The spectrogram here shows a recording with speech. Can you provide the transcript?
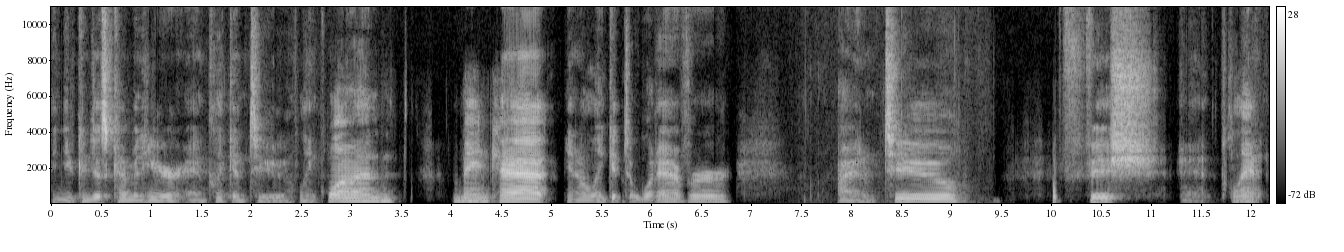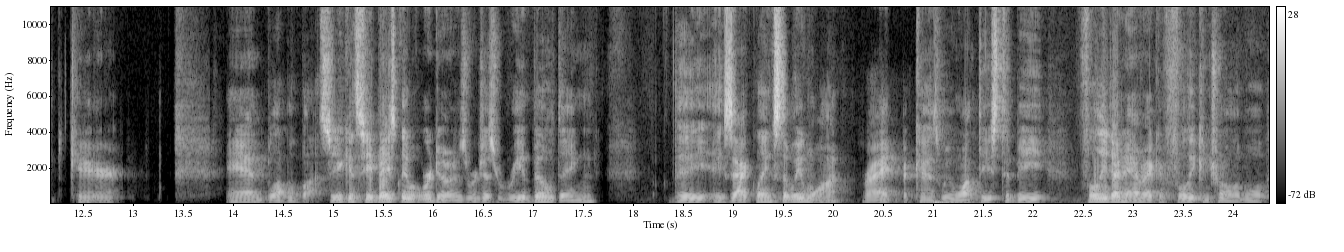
and you can just come in here and click into link one, main cat, you know, link it to whatever. Item two, fish and plant care. and blah, blah, blah. So you can see basically what we're doing is we're just rebuilding the exact links that we want, right? Because we want these to be fully dynamic and fully controllable.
